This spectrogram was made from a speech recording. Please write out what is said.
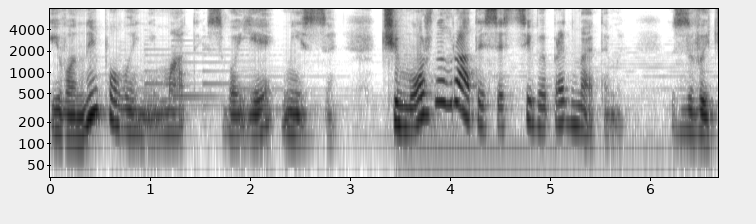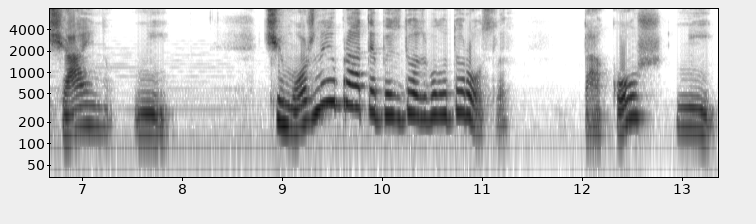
і вони повинні мати своє місце. Чи можна гратися з цими предметами? Звичайно, ні. Чи можна їх брати без дозволу дорослих? Також ні,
